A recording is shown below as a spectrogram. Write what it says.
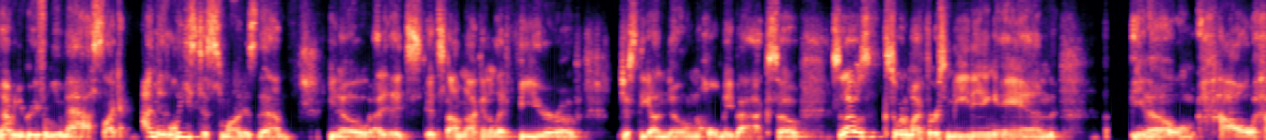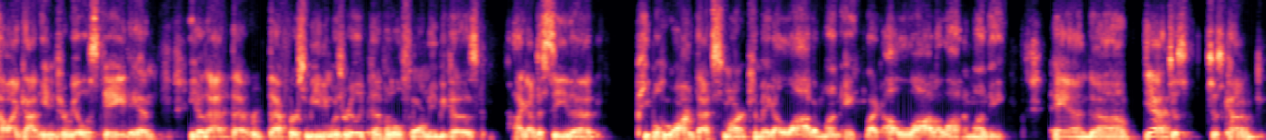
I have a degree from UMass. Like I'm at least as smart as them. You know, it's it's I'm not going to let fear of just the unknown hold me back. So so that was sort of my first meeting and you know how how I got into real estate and you know that that that first meeting was really pivotal for me because I got to see that people who aren't that smart can make a lot of money like a lot a lot of money. And uh, yeah just just kind of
